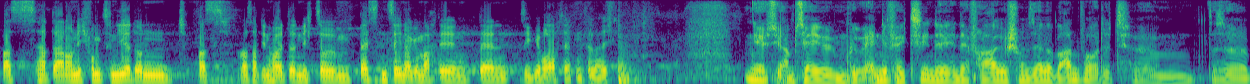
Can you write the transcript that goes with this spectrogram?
Was hat da noch nicht funktioniert und was, was hat ihn heute nicht zum besten Zehner gemacht, den, den Sie gebraucht hätten vielleicht? Ja, Sie haben es ja im Endeffekt in der, in der Frage schon selber beantwortet, ähm, dass er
